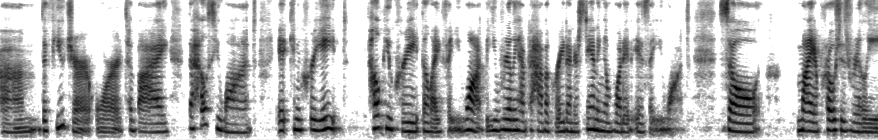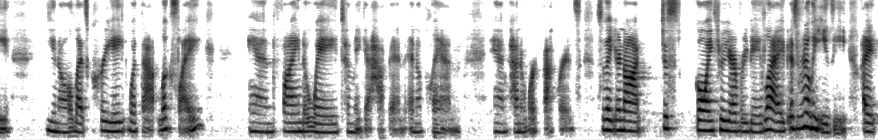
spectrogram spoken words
um, the future or to buy the house you want. It can create, help you create the life that you want, but you really have to have a great understanding of what it is that you want. So, my approach is really, you know, let's create what that looks like and find a way to make it happen and a plan and kind of work backwards so that you're not just going through your everyday life is really easy. I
